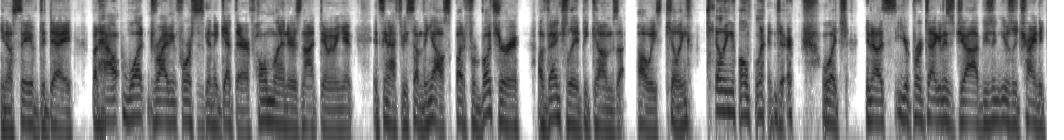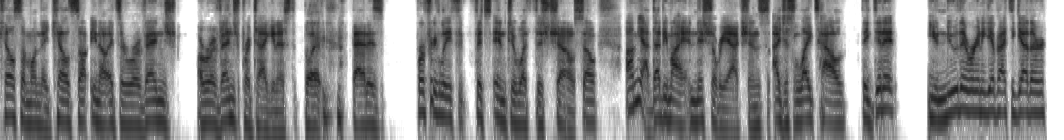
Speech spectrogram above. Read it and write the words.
you know save the day. But how, what driving force is going to get there? If Homelander is not doing it, it's going to have to be something else. But for Butcher, eventually it becomes always killing, killing Homelander, which, you know, it's your protagonist's job. Isn't usually trying to kill someone. They kill some, you know, it's a revenge, a revenge protagonist, but that is perfectly fits into what this show. So, um, yeah, that'd be my initial reactions. I just liked how they did it. You knew they were going to get back together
